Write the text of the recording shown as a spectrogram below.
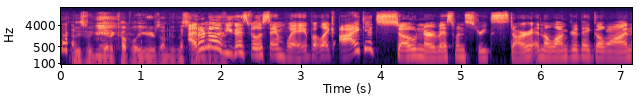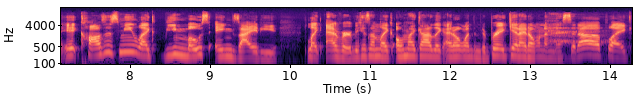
at least we can get a couple of years under the sun. I don't know if you guys feel the same way, but like I get so nervous when streaks start and the longer they go on, it causes me like the most anxiety like ever because I'm like, oh my God, like I don't want them to break it. I don't want to mess it up. Like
